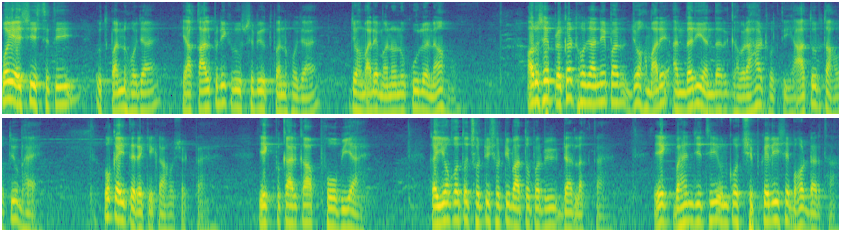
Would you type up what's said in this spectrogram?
कोई ऐसी स्थिति उत्पन्न हो जाए या काल्पनिक रूप से भी उत्पन्न हो जाए, जो हमारे मनोनुकूल ना हो, और उसे प्रकट हो जाने पर जो हमारे अंदर ही अंदर घबराहट होती है, आतुरता होती है भय वो कई तरीके का हो सकता है। एक प्रकार का फोबिया है। कईयों को तो छोटी छोटी बातों पर भी डर लगता है। एक बहन जी थी, उनको छिपकली से बहुत डर था।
